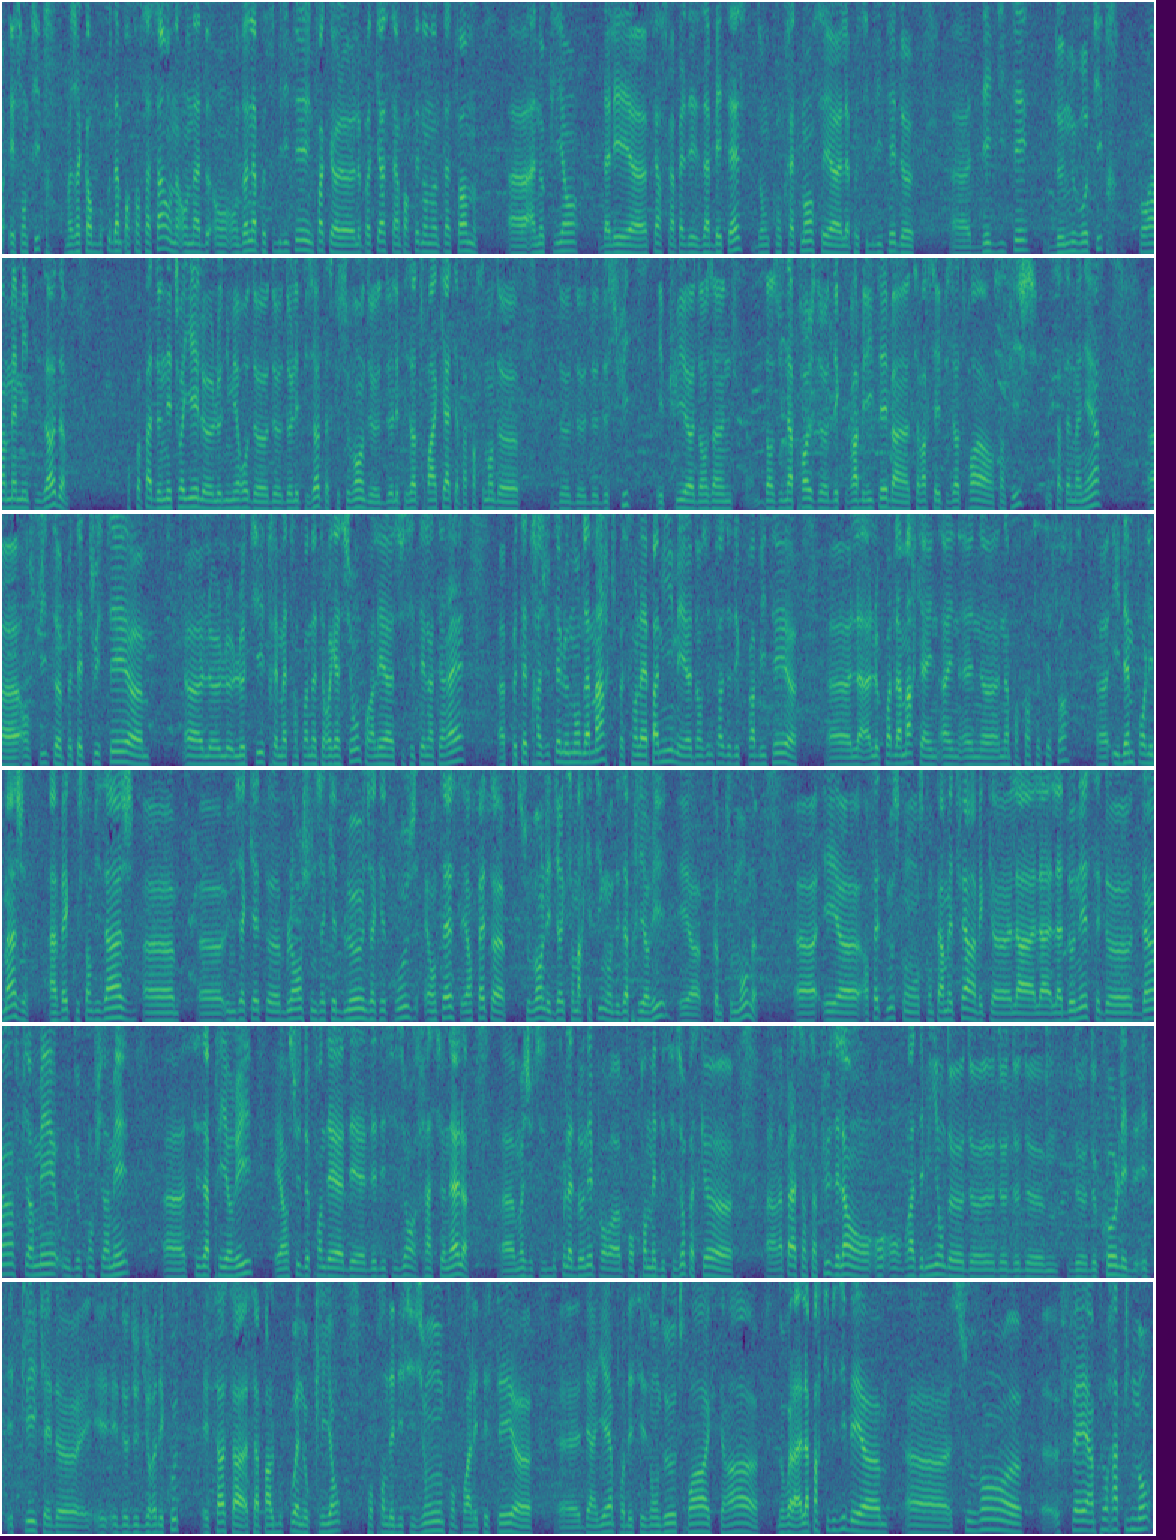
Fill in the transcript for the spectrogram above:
et son titre. Moi, j'accorde beaucoup d'importance à ça. On, on, donne la possibilité, une fois que le, podcast est importé dans notre plateforme, à nos clients d'aller faire ce qu'on appelle des A/B tests. Donc concrètement, c'est la possibilité de d'éditer de nouveaux titres pour un même épisode pourquoi pas de nettoyer le, numéro de, l'épisode, parce que souvent de, l'épisode 3 à 4, il n'y a pas forcément de, suite. Et puis euh, dans, un, dans une approche de découvrabilité, ben, savoir que c'est l'épisode 3, on s'en fiche d'une certaine manière. Euh, ensuite, peut-être twister euh, le, titre et mettre un point d'interrogation pour aller susciter l'intérêt. Euh, peut-être rajouter le nom de la marque, parce qu'on ne l'avait pas mis, mais euh, dans une phase de découvrabilité, euh, le poids de la marque a une, importance assez forte. idem pour l'image, avec ou sans visage, une jaquette blanche, une jaquette bleue, une jaquette rouge, et on teste. Et en fait, souvent, les directions marketing ont des a priori, et comme tout le monde. Et en fait, nous, ce qu'on permet de faire avec la, la, donnée, c'est d'infirmer ou de confirmer euh, ces a priori et ensuite de prendre des, décisions rationnelles. Euh, moi, j'utilise beaucoup la donnée pour, euh, pour prendre mes décisions parce que on n'a pas la science infuse et là, on, brasse des millions de, calls et de, clics et de, durée d'écoute. Et ça, ça, ça, parle beaucoup à nos clients pour prendre des décisions, pour, pour aller tester derrière pour des saisons 2, 3, etc. Donc voilà, la partie visible est souvent fait un peu rapidement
